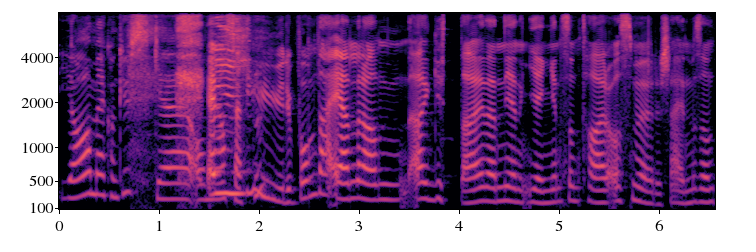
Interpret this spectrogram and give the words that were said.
Ja, men jeg kan ikke huske om jeg har sett den. Jeg lurer på om det er en eller annen av gutta i den gjengen som tar og smører seg inn med sånn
